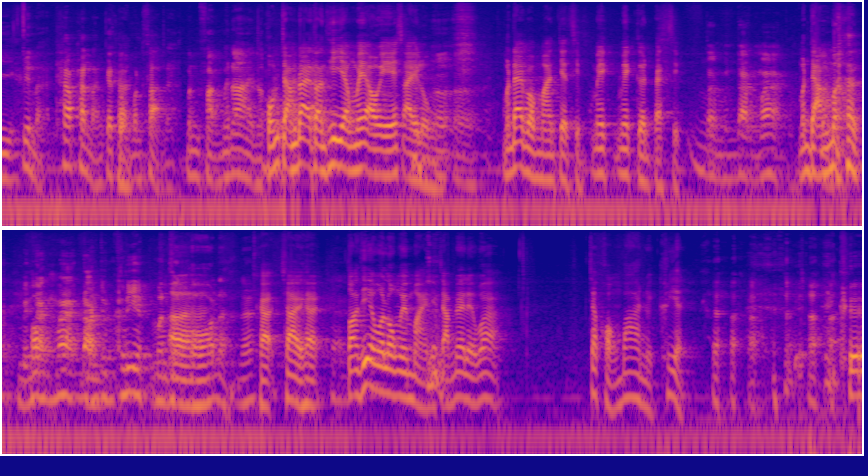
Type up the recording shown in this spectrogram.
ดีๆขึ้นอะถ้าผนังกระจกมันสั่นอะมันฟังไม่ได้เนาะผมจำได้ตอนที่ยังไม่เอา ASI ลงเออเออ มันได้ประมาณ 70 ไม่ไม่เกิน 80 แต่มันดังมาก มันดังมาก เหมือนดังมาก ดังจนเครียด มันสะท้อนอะนะครับใช่ครับใช่ตอนที่เอามาลงใหม่ๆเนี่ยจำได้เลยว่า เจ้าของบ้านเนี่ยเครียด คือ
